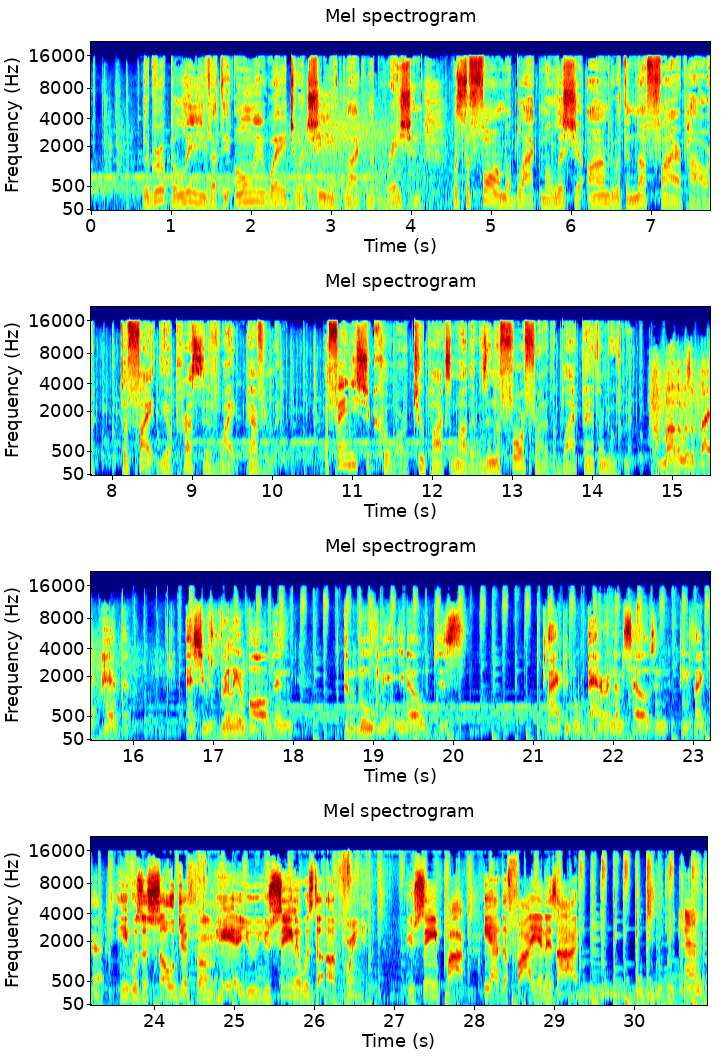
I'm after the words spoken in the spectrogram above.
The group believed that the only way to achieve black liberation was to form a black militia armed with enough firepower to fight the oppressive white government. Afeni Shakur, Tupac's mother, was in the forefront of the Black Panther movement. My mother was a Black Panther, and she was really involved in the movement, you know, just black people bettering themselves and things like that. He was a soldier from here. You you seen it was the upbringing. You seen Pac, he had the fire in his eye. You can't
